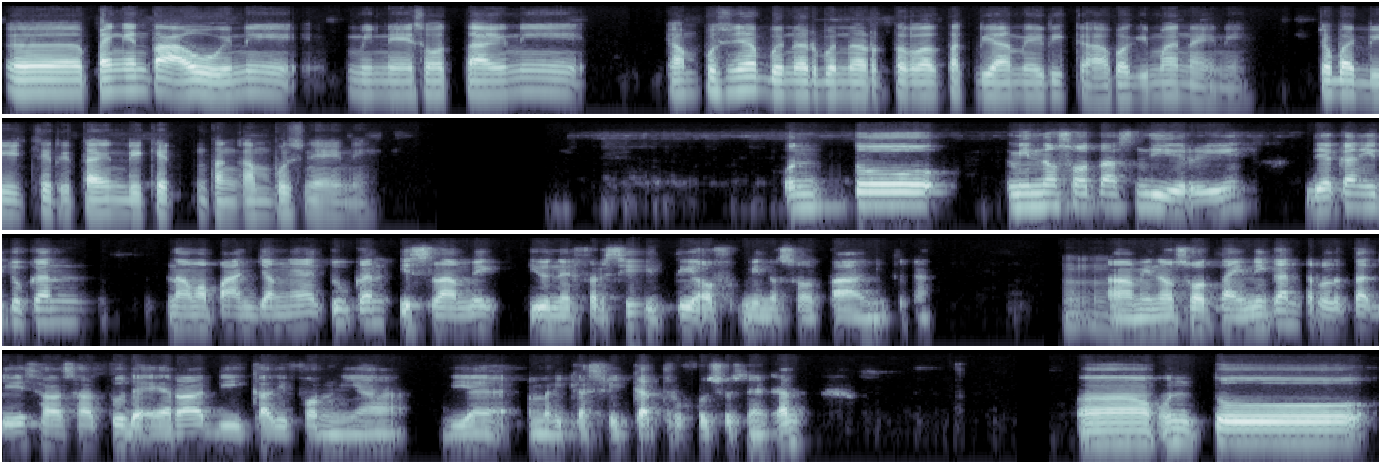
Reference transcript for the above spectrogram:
Uh, pengen tahu ini Minnesota ini kampusnya benar-benar terletak di Amerika apa gimana ini? Coba diceritain dikit tentang kampusnya ini. Untuk Minnesota sendiri, dia kan itu kan nama panjangnya itu kan Islamic University of Minnesota gitu kan. Uh, Minnesota ini kan terletak di salah satu daerah di California di Amerika Serikat khususnya kan. Uh, untuk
